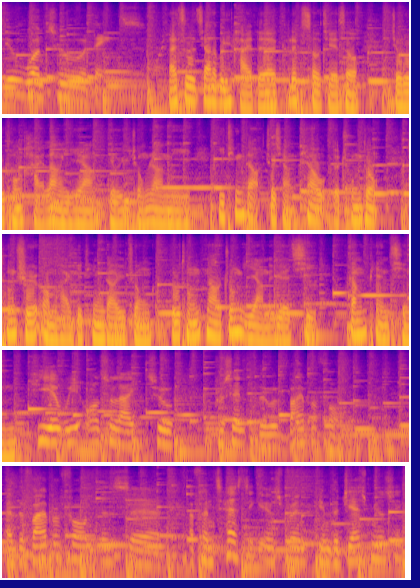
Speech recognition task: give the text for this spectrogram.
you want to dance. 来自加勒比海的 calypso 节奏，就如同海浪一样，有一种让你一听到就想跳舞的冲动。同时，我们还可以听到一种如同闹钟一样的乐器——钢片琴。Here we also like to present the vibraphone. And the vibraphone is uh, a fantastic instrument in the jazz music,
